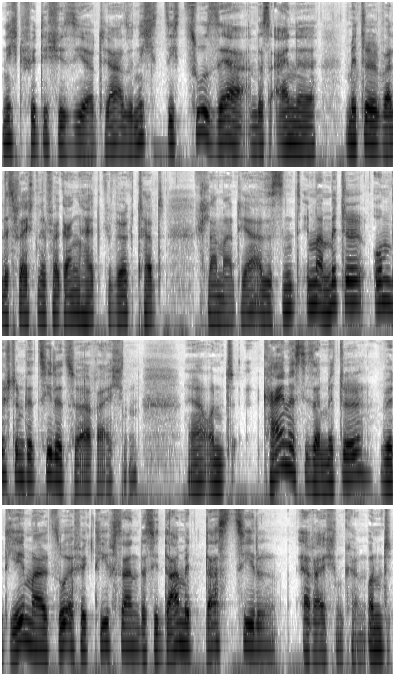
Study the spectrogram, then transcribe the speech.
nicht fetischisiert. Ja, also nicht sich zu sehr an das eine Mittel, weil es vielleicht in der Vergangenheit gewirkt hat, klammert. Ja, also es sind immer Mittel, um bestimmte Ziele zu erreichen. Ja, und keines dieser Mittel wird jemals so effektiv sein, dass sie damit das Ziel erreichen können. Und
